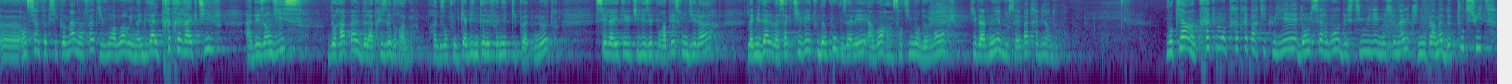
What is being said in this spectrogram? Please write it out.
euh, anciens toxicomanes, en fait, ils vont avoir une amygdale très très réactive à des indices de rappel de la prise de drogue. Par exemple, une cabine téléphonique qui peut être neutre, si elle a été utilisée pour appeler son dealer, l'amygdale va s'activer tout d'un coup, vous allez avoir un sentiment de manque qui va venir, vous ne savez pas très bien d'où. Donc il y a un traitement très très particulier dans le cerveau des stimuli émotionnels qui nous permettent de tout de suite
